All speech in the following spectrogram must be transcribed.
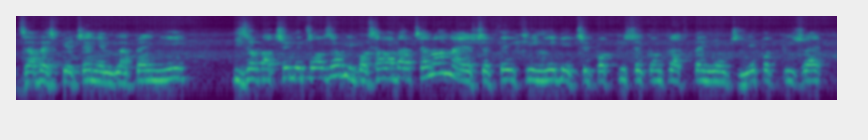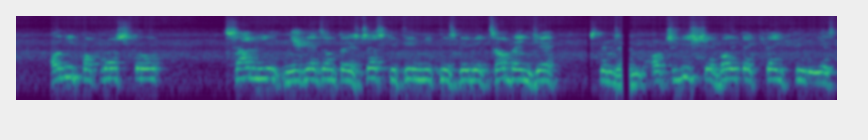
zabezpieczeniem dla Penii i zobaczymy, co on zrobi, bo sama Barcelona jeszcze w tej chwili nie wie, czy podpisze kontrakt z Penią, czy nie podpisze. Oni po prostu sami nie wiedzą, to jest czeski film, nikt nic nie wie, co będzie z tym. Oczywiście Wojtek w tej chwili jest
